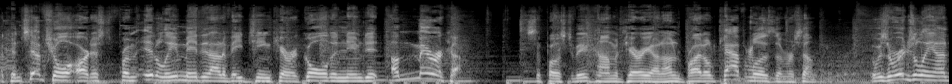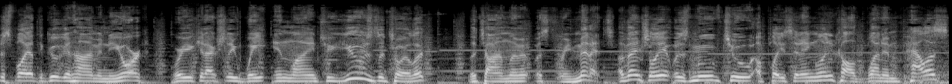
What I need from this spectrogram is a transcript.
A conceptual artist from Italy made it out of 18 karat gold and named it America. It's supposed to be a commentary on unbridled capitalism or something. It was originally on display at the Guggenheim in New York, where you could actually wait in line to use the toilet. The time limit was three minutes. Eventually, it was moved to a place in England called Blenheim Palace.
